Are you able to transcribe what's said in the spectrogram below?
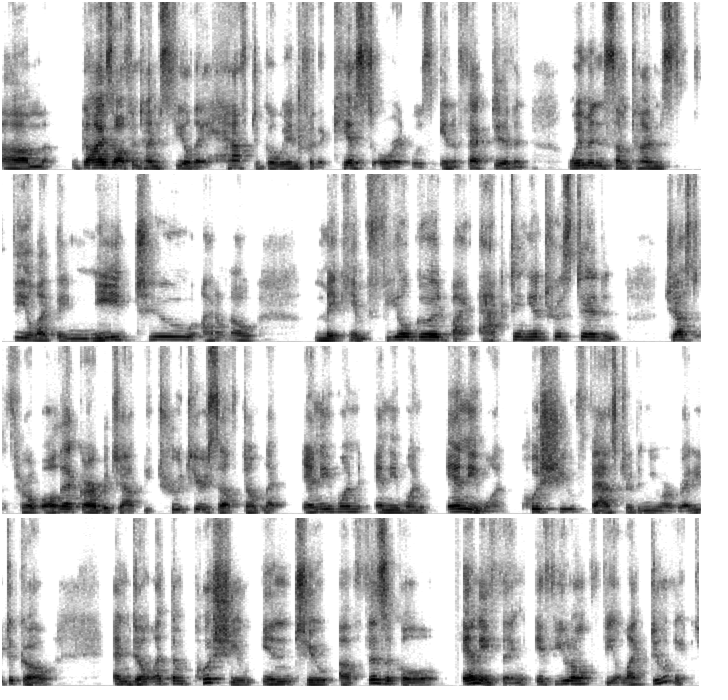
Um, guys oftentimes feel they have to go in for the kiss or it was ineffective, and women sometimes feel like they need to, I don't know, make him feel good by acting interested and just throw all that garbage out. Be true to yourself. Don't let anyone, anyone, anyone push you faster than you are ready to go and don't let them push you into a physical anything if you don't feel like doing it.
